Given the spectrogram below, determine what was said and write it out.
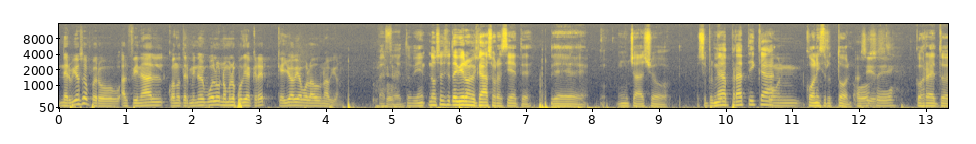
nervioso, pero al final, cuando terminó el vuelo, no me lo podía creer que yo había volado un avión. Perfecto, bien. No sé si ustedes vieron el caso reciente de un muchacho, su primera práctica con, Con- instructor, Oh, Así es. sí. correcto,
